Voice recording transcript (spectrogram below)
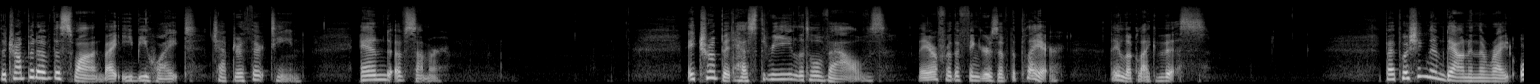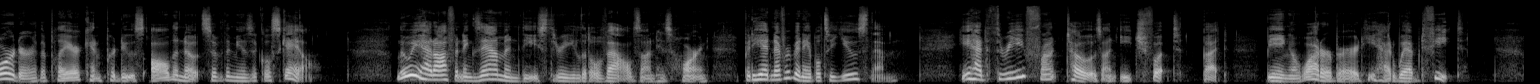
The Trumpet of the Swan by E.B. White, Chapter 13 End of Summer A trumpet has three little valves. They are for the fingers of the player. They look like this. By pushing them down in the right order, the player can produce all the notes of the musical scale. Louis had often examined these three little valves on his horn, but he had never been able to use them. He had three front toes on each foot, but, being a water bird, he had webbed feet.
